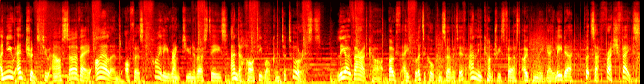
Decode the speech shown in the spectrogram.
A new entrant to our survey, Ireland offers highly ranked universities and a hearty welcome to tourists. Leo Varadkar, both a political conservative and the country's first openly gay leader, puts a fresh face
